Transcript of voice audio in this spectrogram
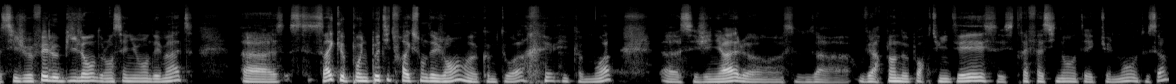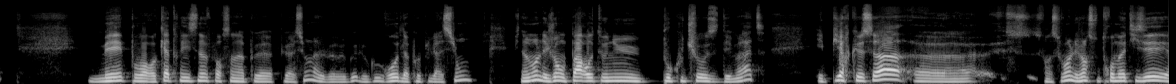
Si je fais le bilan de l'enseignement des maths, c'est vrai que pour une petite fraction des gens, comme toi et comme moi, c'est génial, ça nous a ouvert plein d'opportunités, c'est très fascinant intellectuellement tout ça. Mais pour 99% de la population, le gros de la population, finalement, les gens ont pas retenu beaucoup de choses des maths et pire que ça, souvent les gens sont traumatisés,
